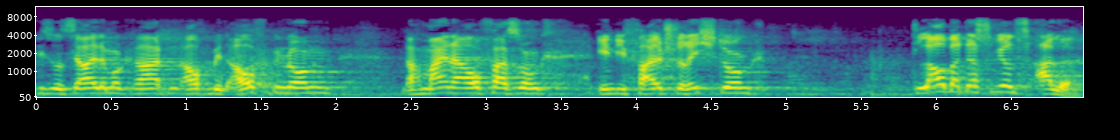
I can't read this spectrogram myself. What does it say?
die Sozialdemokraten, auch mit aufgenommen. nach meiner Auffassung in die falsche Richtung. Ich glaube, dass wir uns alle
